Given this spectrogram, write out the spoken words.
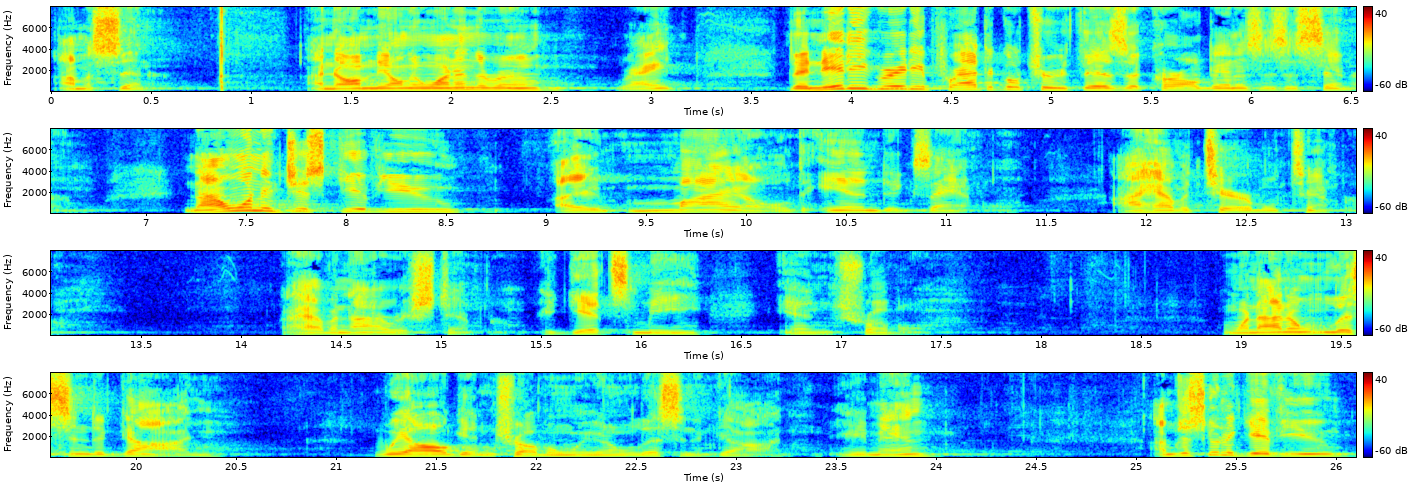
I'm a sinner. I know I'm the only one in the room, right? The nitty gritty practical truth is that Carl Dennis is a sinner. Now, I want to just give you a mild end example. I have a terrible temper. I have an Irish temper. It gets me in trouble. When I don't listen to God, we all get in trouble when we don't listen to God. Amen? I'm just going to give you,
